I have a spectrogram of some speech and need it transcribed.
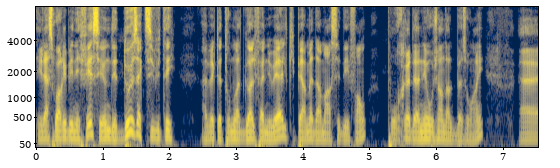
Et la soirée bénéfice est une des deux activités avec le tournoi de golf annuel qui permet d'amasser des fonds pour redonner aux gens dans le besoin. Euh,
